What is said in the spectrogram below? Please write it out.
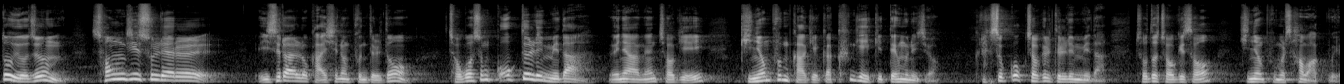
또 요즘 성지 순례를 이스라엘로 가시는 분들도 저곳은 꼭 들립니다. 왜냐하면 저기 기념품 가게가 큰 게 있기 때문이죠. 그래서 꼭 저길 들립니다. 저도 저기서 기념품을 사왔고요.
